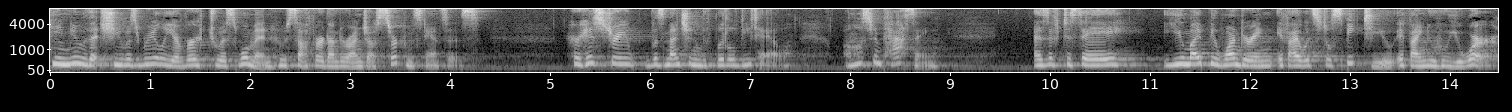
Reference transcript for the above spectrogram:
he knew that she was really a virtuous woman who suffered under unjust circumstances. Her history was mentioned with little detail, almost in passing as if to say, You might be wondering if I would still speak to you if I knew who you were.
